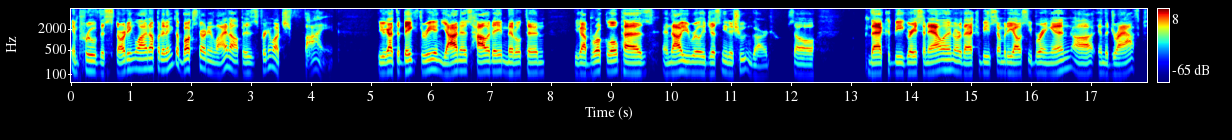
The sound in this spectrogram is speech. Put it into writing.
improve the starting lineup. But I think the Bucks starting lineup is pretty much fine. You got the big three and Giannis, Holiday, Middleton. You got Brook Lopez, and now you really just need a shooting guard. So that could be Grayson Allen, or that could be somebody else you bring in uh, in the draft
